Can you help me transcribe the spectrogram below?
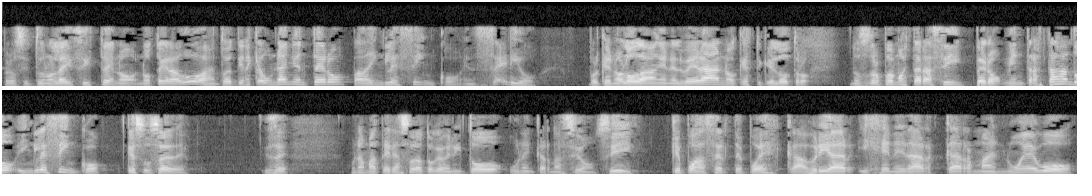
Pero si tú no la hiciste no no te gradúas. Entonces tienes que un año entero para dar inglés 5 en serio porque no lo dan en el verano que esto y que el otro. Nosotros podemos estar así pero mientras estás dando inglés 5 qué sucede dice una materia sola tengo que venir todo una encarnación. Sí qué puedes hacer te puedes cabrear y generar karma nuevo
